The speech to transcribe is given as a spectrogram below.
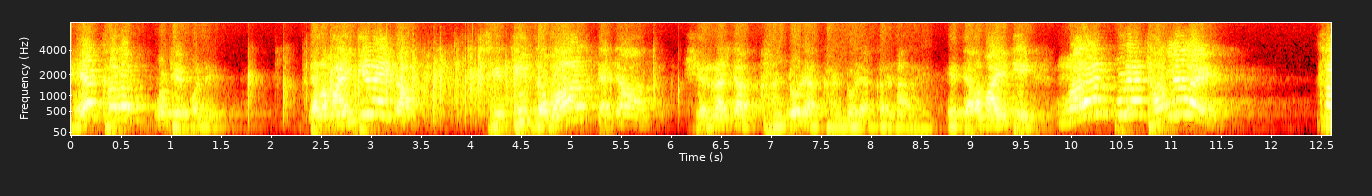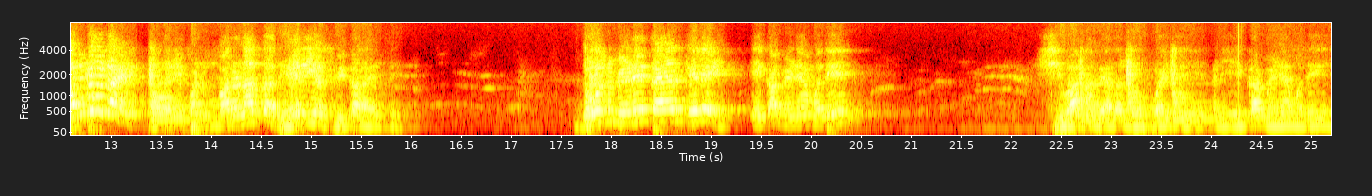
हे खरं मोठेपण. आहे त्याला माहिती नाही का? सिद्धी जवळ त्याच्या शरीराच्या खांडोळ्या खांडोळ्या करणार आहे. हे त्याला माहिती. मरण पुढे ठरलेलं आहे. समजून आहे. तरी पण मरणाचं धैर्य स्वीकारायचे दोन मेणे तयार केले. एका मेण्यामध्ये शिवा नाव्याला झोपवायचे आणि एका मेण्यामध्ये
